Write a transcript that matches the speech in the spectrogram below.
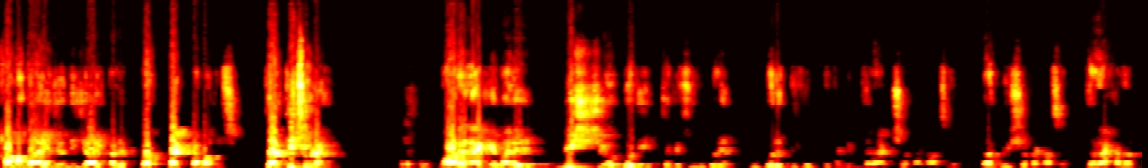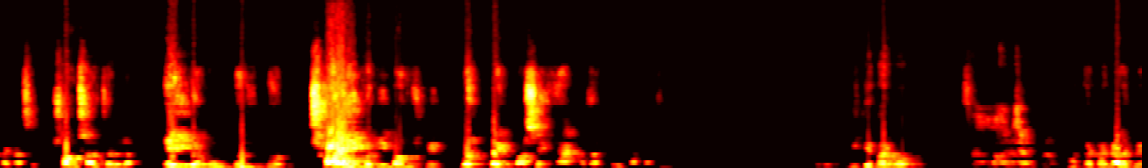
ক্ষমতায় যদি যাই, তাহলে প্রত্যেকটা মানুষ, যার কিছু নাই, ধরেন একেবারে নিঃস্ব গরিব থেকে শুরু করে উপরের দিকে উঠতে থাকে, যার একশো টাকা আছে, যার দুইশো টাকা আছে, যার এক হাজার টাকা আছে, সংসার চলে না। এইরকম দরিদ্র ছয় কোটি মানুষকে প্রত্যেক মাসে এক হাজার কোটি টাকা দিতে পারব? কত টাকা লাগবে?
